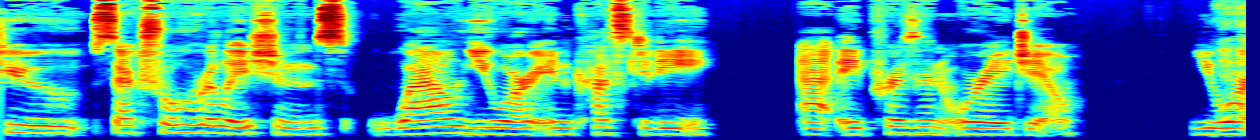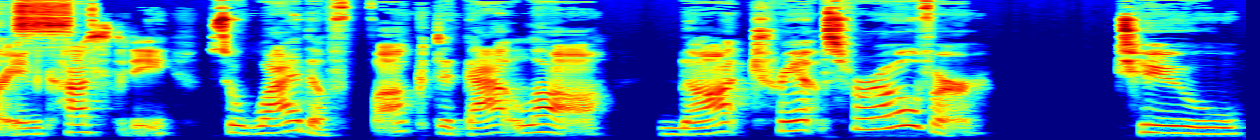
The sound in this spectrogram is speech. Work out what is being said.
to sexual relations while you are in custody at a prison or a jail. You are in custody. So why the fuck did that law not transfer over to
